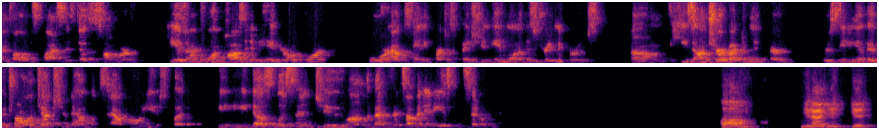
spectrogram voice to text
attends all of his classes, does his homework. He has earned one positive behavioral report for outstanding participation in one of his treatment groups. Um, he's unsure about doing, or receiving a Vivitrol injection to help with alcohol use, but he, he does listen to, um, the benefits of it and he is considering it. Um, you know, you, you,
